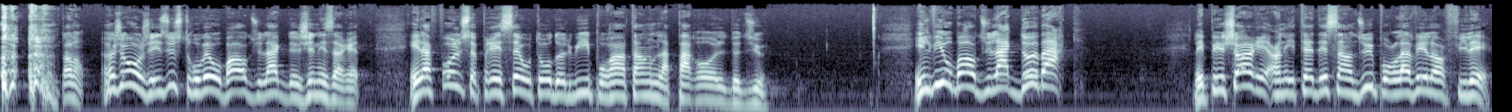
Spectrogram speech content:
Pardon. Un jour, Jésus se trouvait au bord du lac de Génézareth, et la foule se pressait autour de lui pour entendre la parole de Dieu. Il vit au bord du lac deux barques. Les pêcheurs en étaient descendus pour laver leurs filets.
